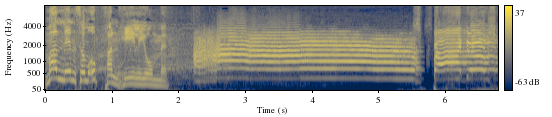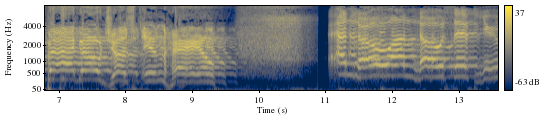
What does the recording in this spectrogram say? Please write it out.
mannen som uppfann helium. Just inhale. And no one knows if you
